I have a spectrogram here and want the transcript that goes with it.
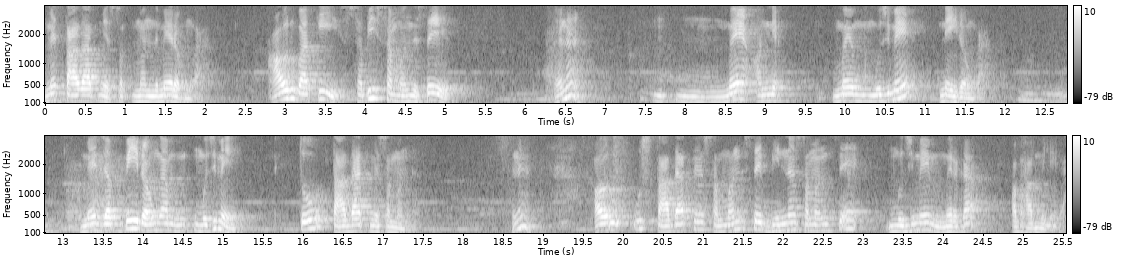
मैं तादाद में संबंध में रहूँगा। और बाकी सभी संबंध से, है ना? म- मैं अन्य, मैं मुझमें नहीं रहूँगा। मैं जब भी रहूँगा मुझमें तो तादात्म्य संबंध, है ना? और उस तादात्म्य संबंध से, भिन्न संबंध से मुझमें मेरे का अभाव मिलेगा,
